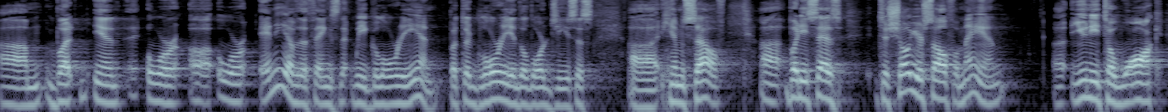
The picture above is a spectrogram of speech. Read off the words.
Um, but in or uh, or any of the things that we glory in, but to glory in the Lord Jesus Himself. but He says to show yourself a man, uh, you need to walk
